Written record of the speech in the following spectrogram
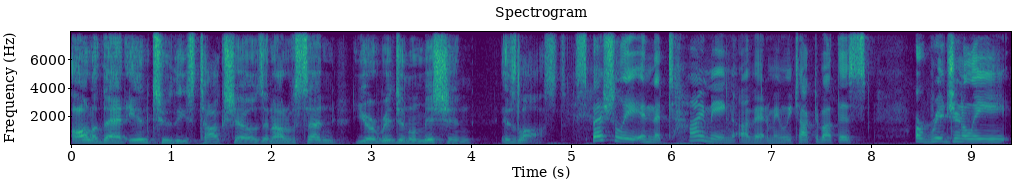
all of that into these talk shows, and all of a sudden, your original mission is lost. especially in the timing of it. I mean, we talked about this originally,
